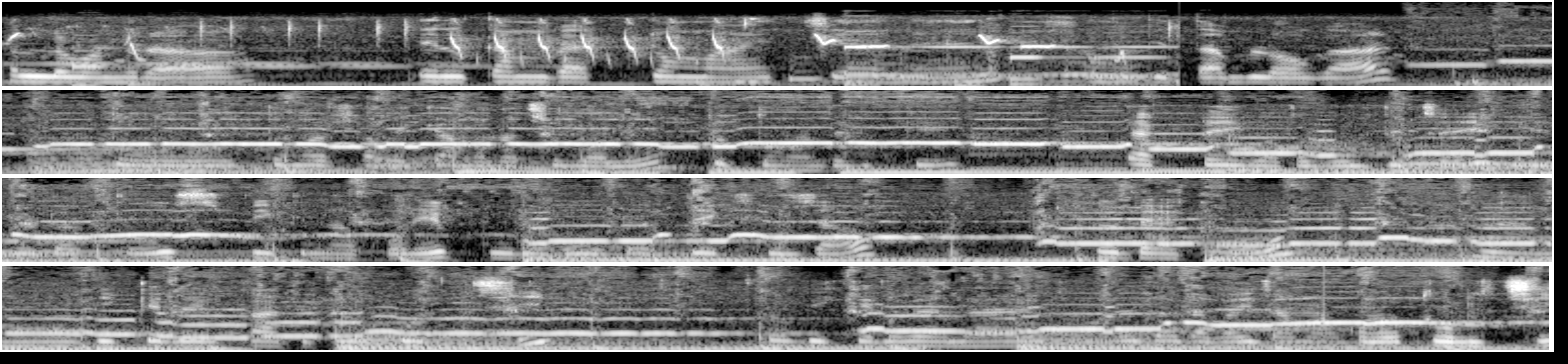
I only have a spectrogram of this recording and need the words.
হ্যালো বন্ধুরা welcome back to my channel Sangeeta blogger তো তোমরা সবাই কেমন আছো বলো? তো তোমাদেরকে একটাই কথা বলতে চাই ভিডিওটা কেউ স্পিক না করে পুরো ভিডিওটা দেখে যাও। তো দেখো বিকেলের কাজগুলো করছি। তো বিকেলবেলায় তোমাদের দাদাভাই জামাগুলো তুলছি।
